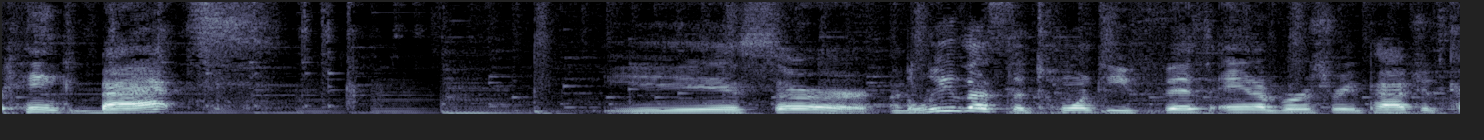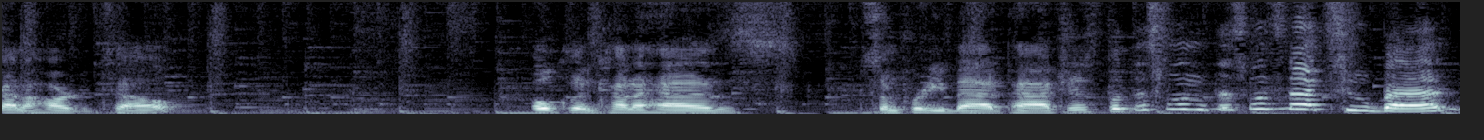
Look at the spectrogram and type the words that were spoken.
pink bats. Yes, sir. I believe that's the 25th anniversary patch. It's kind of hard to tell. Oakland kind of has some pretty bad patches, but this one, this one's not too bad.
